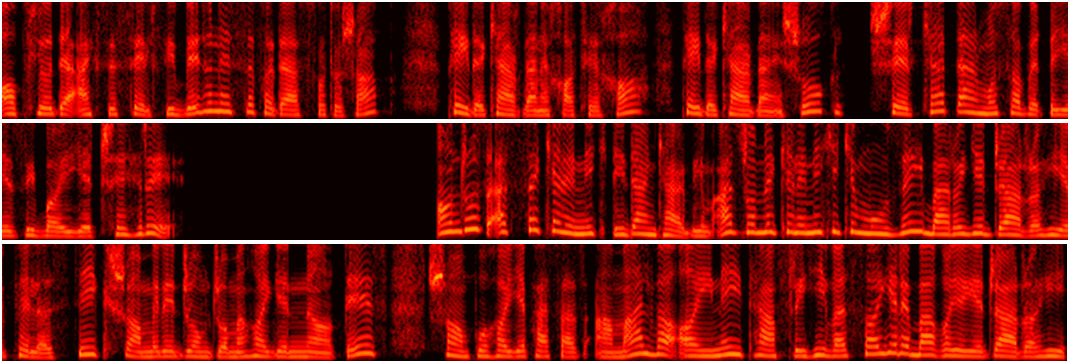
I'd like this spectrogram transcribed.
آپلود عکس سلفی بدون استفاده از فتوشاپ، پیدا کردن خاطرخواه، پیدا کردن شغل، شرکت در مسابقه زیبایی چهره، آن روز از سه کلینیک دیدن کردیم از جمله کلینیکی که موزه‌ای برای جراحی پلاستیک شامل جمجمه های ناقص، شامپوهای پس از عمل و آینه تفریحی و سایر بقایای جراحی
